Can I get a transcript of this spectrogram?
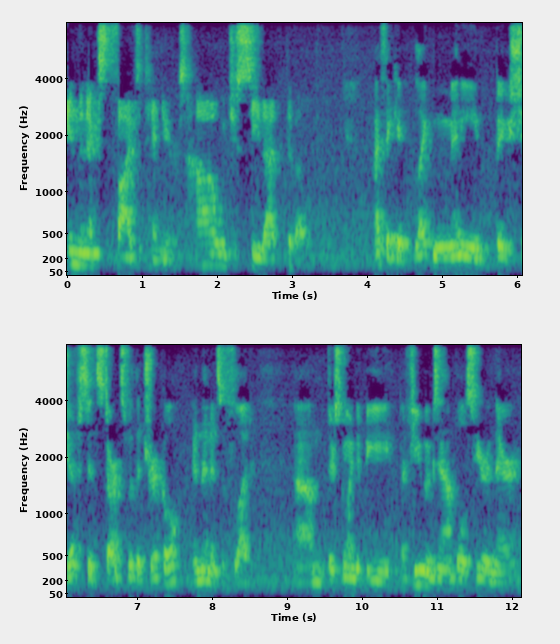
in the next five to ten years? How would you see that develop? I think it, like many big shifts, it starts with a trickle and then it's a flood. Um, there's going to be a few examples here and there,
